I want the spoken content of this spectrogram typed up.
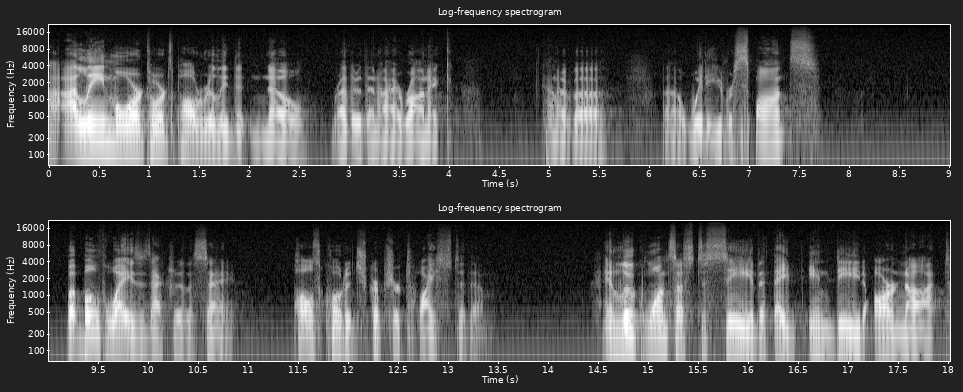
I, I lean more towards Paul really didn't know rather than ironic kind of a uh, witty response. But both ways is actually the same. Paul's quoted scripture twice to them. And Luke wants us to see that they indeed are not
